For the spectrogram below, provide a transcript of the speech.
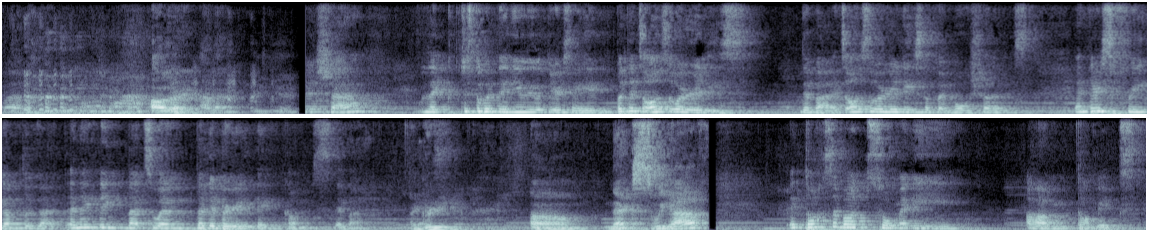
Alright, Alan? siya, like, just to continue what you're saying, but it's also a release. Diba? It's also a release of emotions. And there's freedom to that. And I think that's when the liberating comes, diba? Agree. Um, next, we have It talks about so many um, topics.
